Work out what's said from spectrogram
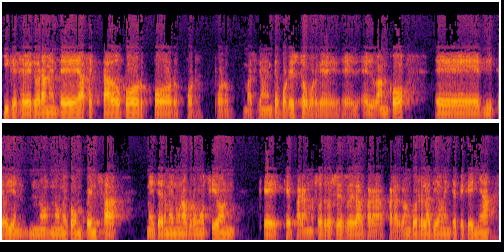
y que se ve claramente afectado por, por, por, por básicamente por esto, porque el, banco eh, dice, oye, no, no me compensa meterme en una promoción que, que para nosotros es para, para el banco relativamente pequeña,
